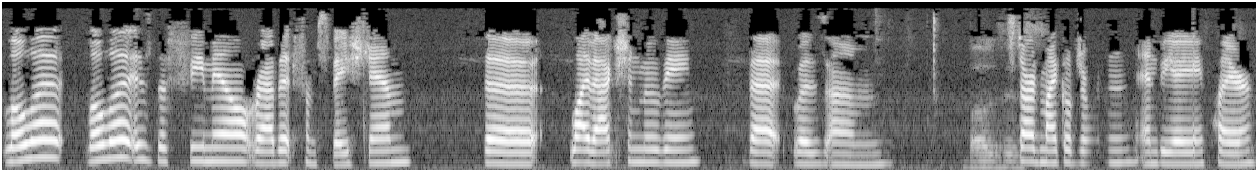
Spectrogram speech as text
Lola. Lola is the female rabbit from Space Jam, the live action movie that was um starred Michael Jordan, NBA player,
